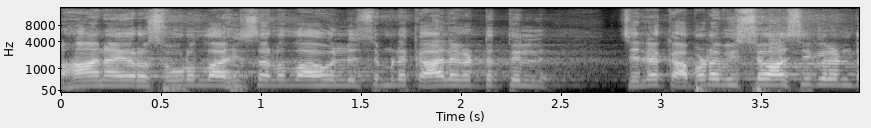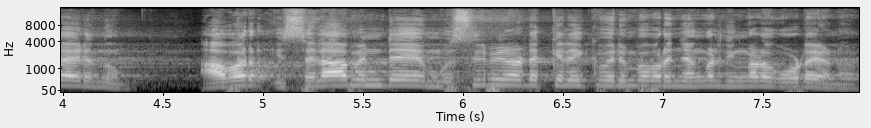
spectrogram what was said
മഹാനായ റസൂർല്ലാഹി സലാഹു അലൈസ്മിയുടെ കാലഘട്ടത്തിൽ ചില കപട ഉണ്ടായിരുന്നു. അവർ ഇസ്ലാമിന്റെ മുസ്ലിമിന്റെ അടുക്കിലേക്ക് വരുമ്പോൾ പറയും ഞങ്ങൾ നിങ്ങളുടെ കൂടെയാണ്.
